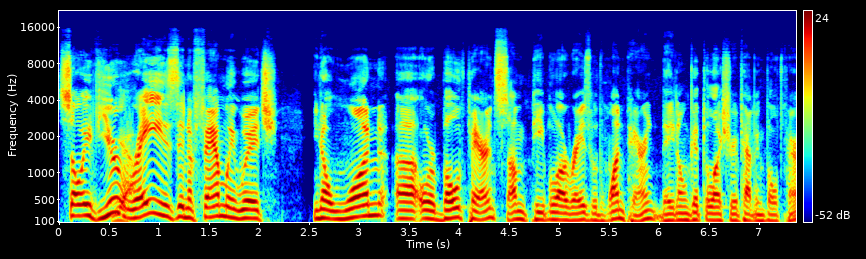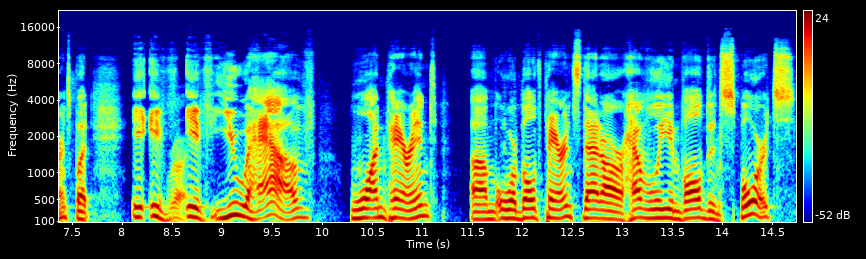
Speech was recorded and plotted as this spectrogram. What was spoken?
So if you're Yeah. raised in a family which you know one uh, or both parents, some people are raised with one parent, they don't get the luxury of having both parents. But if Right. if you have one parent um, or both parents that are heavily involved in sports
